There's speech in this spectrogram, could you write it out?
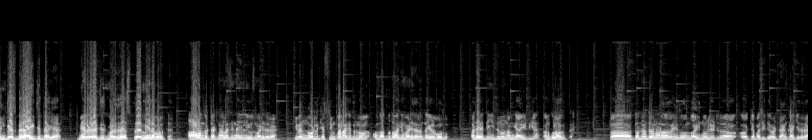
ಇನ್ ಕೇಸ್ ಬೆಳೆ ಹೈಟ್ ಇದ್ದಾಗೆ ಮೇಲ್ಗಡೆ ಟಿಲ್ಟ್ ಮಾಡಿದ್ರೆ ಸ್ಪ್ರೇ ಮೇಲೆ ಬರುತ್ತೆ. ಆ ಒಂದು ಟೆಕ್ನಾಲಜಿನ ಇಲ್ಲಿ ಯೂಸ್ ಮಾಡಿದ್ದಾರೆ. ಇವನ್ ನೋಡ್ಲಿಕ್ಕೆ ಸಿಂಪಲ್ ಆಗಿದ್ರು ಒಂದು ಅದ್ಭುತವಾಗಿ ಮಾಡಿದ್ದಾರೆ ಅಂತ ಹೇಳ್ಬೋದು. ಅದೇ ರೀತಿ ಇದನ್ನು ನಮಗೆ ಹೈಟ್ಗೆ ಅನುಕೂಲ ಆಗುತ್ತೆ. ತದನಂತರ ನೋಡೋದಾದ್ರೆ ಇದು ಒಂದು ಐನೂರು ಲೀಟರ್ ಕೆಪಾಸಿಟಿ ಇರೋ ಟ್ಯಾಂಕ್ ಹಾಕಿದ್ದಾರೆ.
